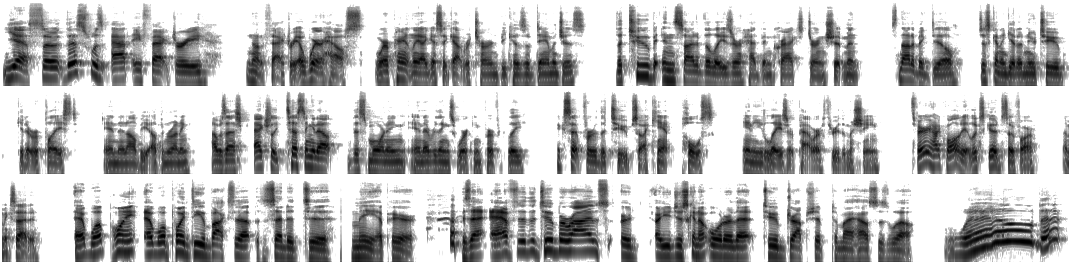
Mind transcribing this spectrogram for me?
Yes, so this was at a factory, not a factory, a warehouse, where apparently I guess it got returned because of damages. The tube inside of the laser had been cracked during shipment. It's not a big deal. Just going to get a new tube, get it replaced, and then I'll be up and running. I was act- actually testing it out this morning, and everything's working perfectly except for the tube, so I can't pulse any laser power through the machine. It's very high quality. It looks good so far. I'm excited. At what point? At what point do you box it up and send it to me up here? Is that after the tube arrives, or are you just going to order that tube drop shipped to my house as well? Well, that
